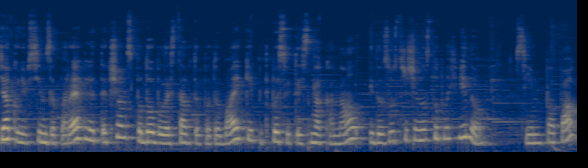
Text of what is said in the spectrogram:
Дякую всім за перегляд. Якщо вам сподобалось, ставте вподобайки, підписуйтесь на канал і до зустрічі в наступних відео. Всім па-па!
